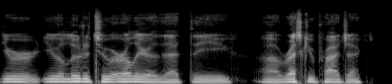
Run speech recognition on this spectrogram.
you were, you alluded to earlier, that the uh, rescue project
